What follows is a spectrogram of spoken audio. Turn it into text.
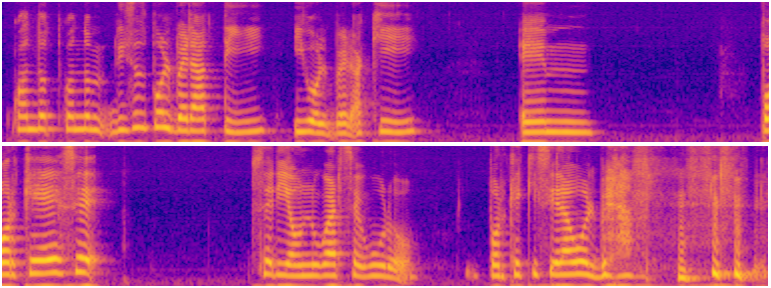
cuando, cuando dices volver a ti y volver aquí, eh, ¿por qué ese sería un lugar seguro? ¿Por qué quisiera volver a mí?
